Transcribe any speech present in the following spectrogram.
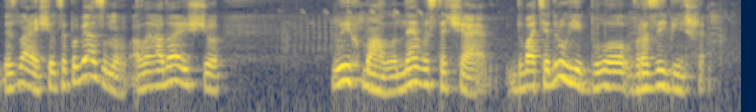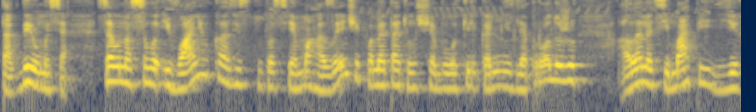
Не знаю, що це пов'язано, але гадаю, що ну їх мало, не вистачає. 22 їх було в рази більше. Так, дивимося. Це у нас село Іванівка. Звісно, тут у нас є магазинчик. Пам'ятаю, тут ще було кілька місць для продажу, але на цій мапі їх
